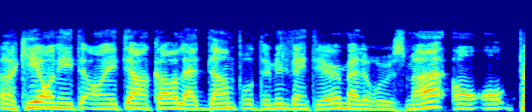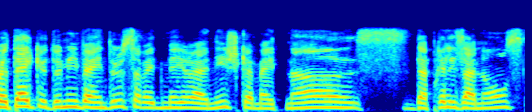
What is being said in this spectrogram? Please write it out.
OK, on, est, on était encore là-dedans pour 2021, malheureusement. On, Peut-être que 2022, ça va être une meilleure année jusqu'à maintenant. D'après les annonces,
